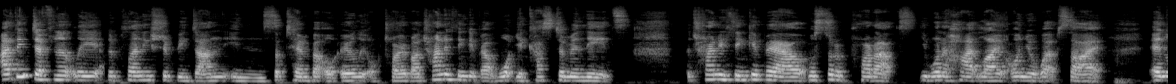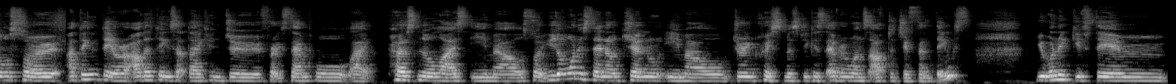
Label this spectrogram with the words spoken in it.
I think definitely the planning should be done in September or early October, trying to think about what your customer needs, trying to think about what sort of products you want to highlight on your website. And also, I think there are other things that they can do. For example, like personalized email. So you don't want to send out general email during Christmas because everyone's after different things. You want to give them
